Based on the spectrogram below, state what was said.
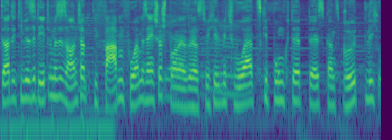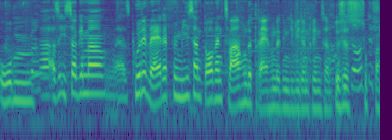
Da die Diversität, wenn man sich das anschaut, die Farbenform ist eigentlich schon spannend. Also hast du welche mit schwarz gepunktet, der ist ganz rötlich oben. Also ich sage immer, eine gute Weide für mich sind da, wenn 200, 300 Individuen drin sind. Das ist super.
